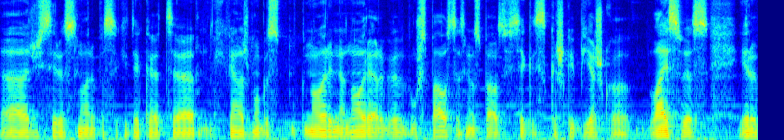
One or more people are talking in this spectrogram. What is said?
Režisierius nori pasakyti, kad kiekvienas žmogus nori, nenori, ar užspaustas, neužspaustas, vis tiek jis kažkaip ieško laisvės ir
